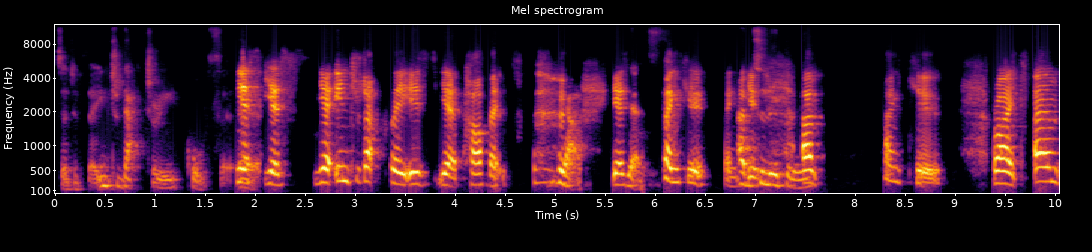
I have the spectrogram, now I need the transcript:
sort of introductory courses. Yes, yes, yeah. Introductory is yeah, perfect. Yeah. yes. yes. Thank you. Thank Absolutely. you. Absolutely. Um, thank you. Right. Um,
